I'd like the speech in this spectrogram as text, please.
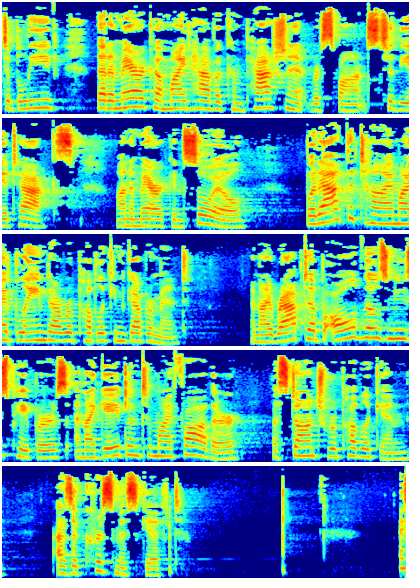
to believe that America might have a compassionate response to the attacks on American soil, but at the time I blamed our Republican government and I wrapped up all of those newspapers and I gave them to my father, a staunch Republican, as a Christmas gift. I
